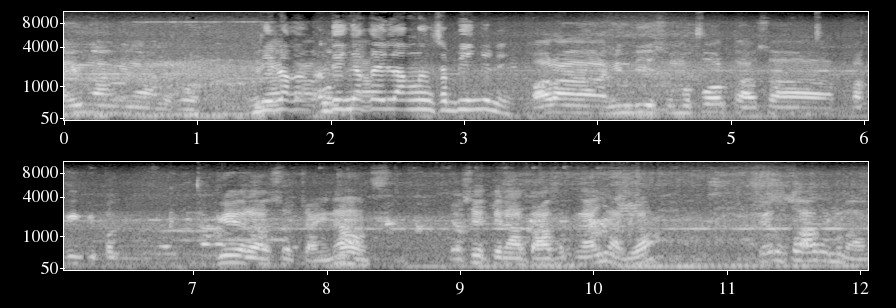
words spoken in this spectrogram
ayun nga ang inaano ko. Hindi, na, Tinatakot hindi niya kailangan sabihin yun eh. para hindi sumuporta sa pakikipag-gera sa China. Oo. Kasi tinatakot nga niya, di ba? Pero sa akin naman,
